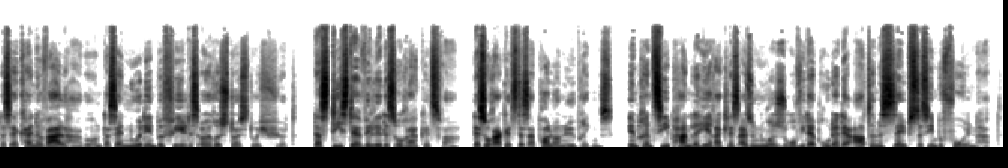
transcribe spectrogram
dass er keine Wahl habe und dass er nur den Befehl des Eurystheus durchführt, dass dies der Wille des Orakels war, des Orakels des Apollon übrigens. Im Prinzip handle Herakles also nur so, wie der Bruder der Artemis selbst es ihm befohlen hat.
